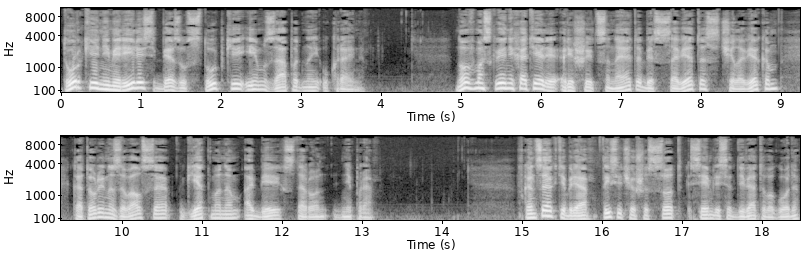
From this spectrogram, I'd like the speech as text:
турки не мирились без уступки им Западной Украины. Но в Москве не хотели решиться на это без совета с человеком, который назывался гетманом обеих сторон Днепра. В конце октября 1679 года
